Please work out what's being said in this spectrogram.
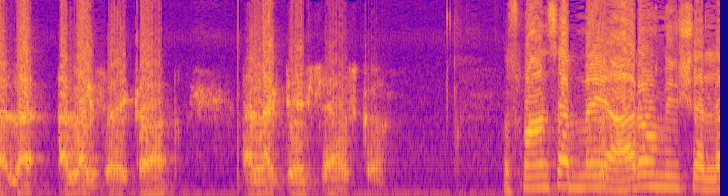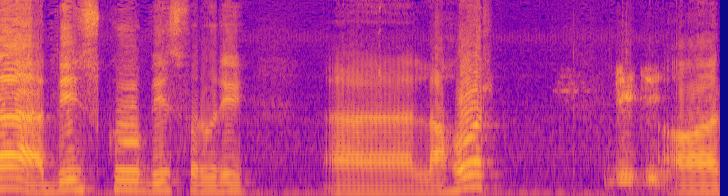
अलग अलग जायका अलग टेस्ट है उसका। उस्मान साहब मैं आ रहा हूँ इनशाला बीस को बीस फरवरी लाहौर। जी जी। और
